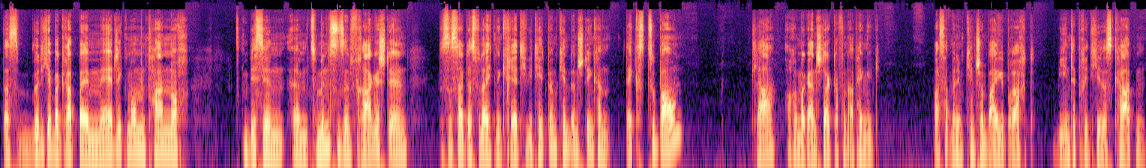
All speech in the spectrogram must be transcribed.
das würde ich aber gerade bei Magic momentan noch ein bisschen ähm, zumindest in Frage stellen. Das ist halt, dass vielleicht eine Kreativität beim Kind entstehen kann, Decks zu bauen. Klar, auch immer ganz stark davon abhängig, was hat man dem Kind schon beigebracht, wie interpretiert es Karten.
